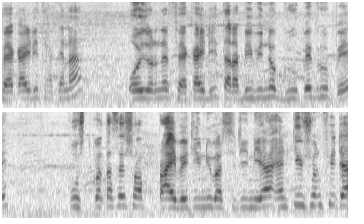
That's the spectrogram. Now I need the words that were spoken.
ফেক আইডি থাকে না। ওই ধরনের ফেক আইডি তারা বিভিন্ন গ্রুপে গ্রুপে পোস্ট করতেছে, সব প্রাইভেট ইউনিভার্সিটি নিয়ে অ্যান্ড টিউশন ফিটা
